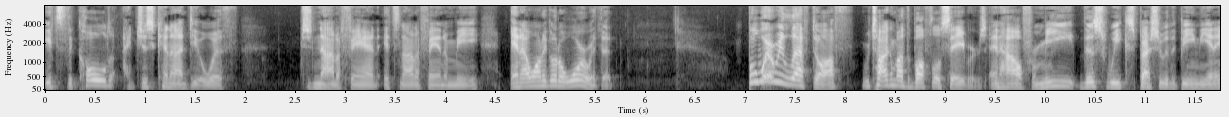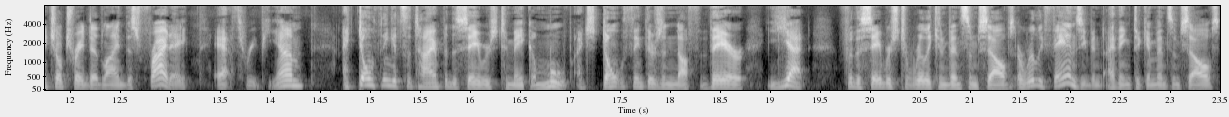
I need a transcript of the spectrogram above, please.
It's the cold I just cannot deal with. Just not a fan. It's not a fan of me, and I want to go to war with it. But where we left off, we're talking about the Buffalo Sabres and how, for me, this week, especially with it being the NHL trade deadline this Friday at 3 p.m., I don't think it's the time for the Sabres to make a move. I just don't think there's enough there yet for the Sabres to really convince themselves, or really fans even, I think, to convince themselves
